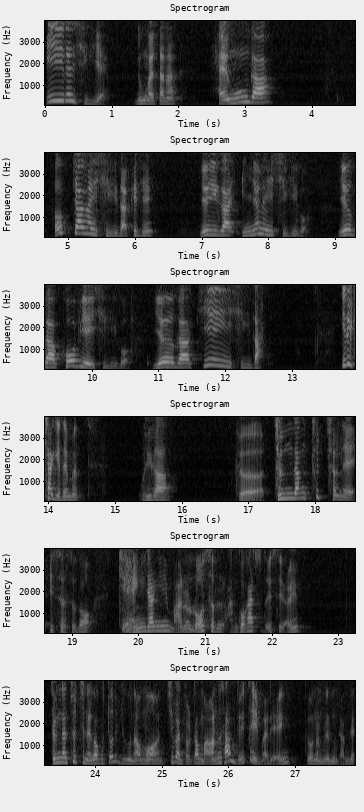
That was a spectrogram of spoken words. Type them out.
이런 시기에 누구말 따나 행운과 업장의 시기다. 그지? 여기가 인연의 시기고 여기가 고비의 시기고 여기가 기회의 시기다. 이렇게 하게 되면 우리가 그 정당 추천에 있어서도 굉장히 많은 로스를 안고 갈 수도 있어요. 정당 추천해갖고 떨어지고 나면 집안 쫄딱 망하는 사람도 있다, 이 말이에요. 그거는 여러분 감정.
